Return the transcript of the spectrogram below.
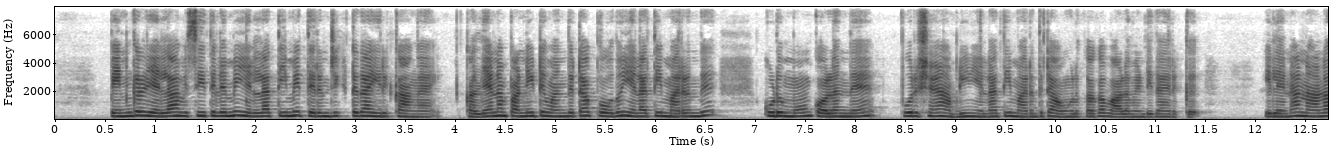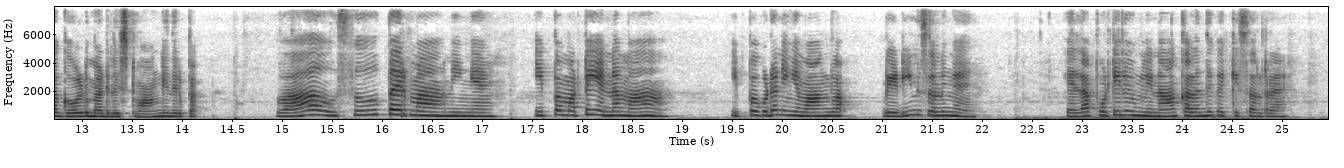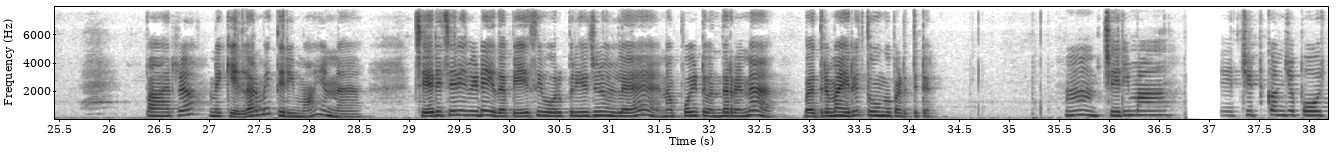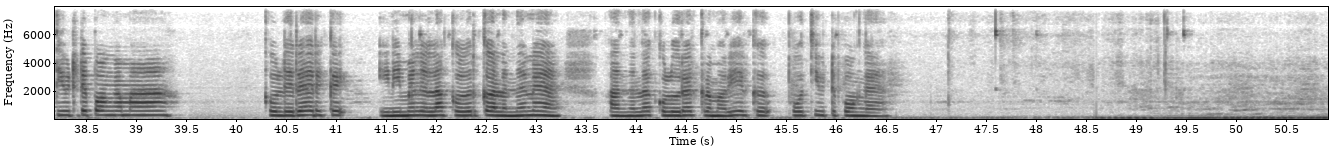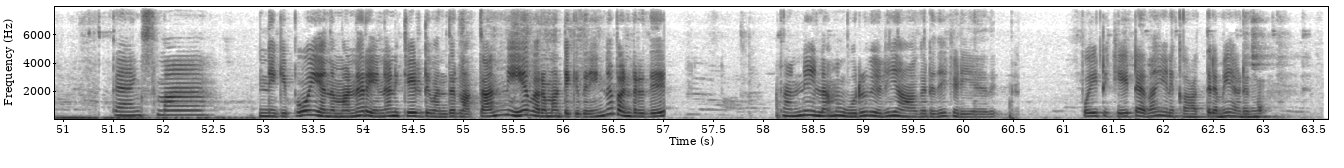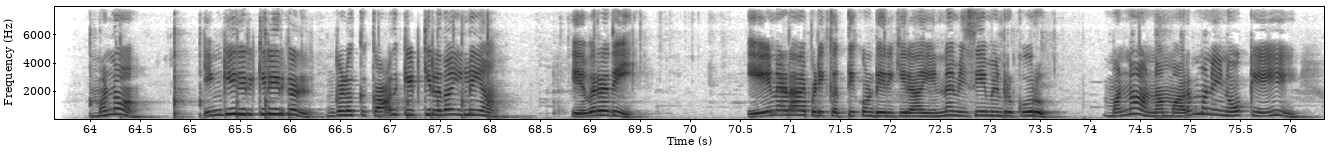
பெண்கள் எல்லா விஷயத்துலையுமே எல்லாத்தையுமே தெரிஞ்சுக்கிட்டு தான் இருக்காங்க. கல்யாணம் பண்ணிட்டு வந்துட்டா போதும் எல்லாத்தையும் மறந்து குடும்பம் குழந்தை புருஷன் அப்படின்னு எல்லாத்தையும் மறந்துட்டு அவங்களுக்காக வாழ வேண்டியதாக இருக்குது இல்லைன்னா நான்லாம் கோல்டு மெடலிஸ்ட் வாங்கியிருந்திருப்பேன். வாவ் சூப்பர்மா நீங்கள் இப்போ மட்டும் என்னம்மா? இப்போ கூட நீங்கள் வாங்கலாம். ரெடின்னு சொல்லுங்கள் எல்லா போட்டியிலும் உங்களை நான் கலந்து வைக்க சொல்கிறேன் பாரு உனக்கு எல்லாருமே தெரியுமா என்ன? சரி சரி விட. இதை பேசி ஒரு பிரயோஜனம் இல்லை. நான் போயிட்டு வந்துடுறேன்னா பத்திரமா இரு தூங்க படுத்துட்டு. ம் சரிம்மா. பெட்ஷீட் கொஞ்சம் போர்த்தி விட்டுட்டு போங்கம்மா. குளிராக இருக்கு. இனிமேல் எல்லாம் குளிர்காலம் தானே. அதனால குளிராக இருக்கிற மாதிரியே இருக்கு. போத்தி விட்டு போங்க. தேங்க்ஸ்மா இன்னைக்கு போய் அந்த மன்னர் என்னன்னு கேட்டுட்டு வந்துடலாம். தண்ணியே வரமாட்டேங்குது. என்ன பண்ணுறது தண்ணி இல்லாமல் ஒரு வெளியும் ஆகிறதே கிடையாது. போயிட்டு கேட்டால் தான் எனக்கு ஆத்திரமே அடங்கும். மன்னோ எங்கே இருக்கிறீர்கள் உங்களுக்கு காது கேட்கிறதா இல்லையா? எவரதி ஏனடா இப்படி கத்தி கொண்டிருக்கிறாய் என்ன விஷயம் என்று கூறு. மன்னா நம் அரண்மனை நோக்கி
